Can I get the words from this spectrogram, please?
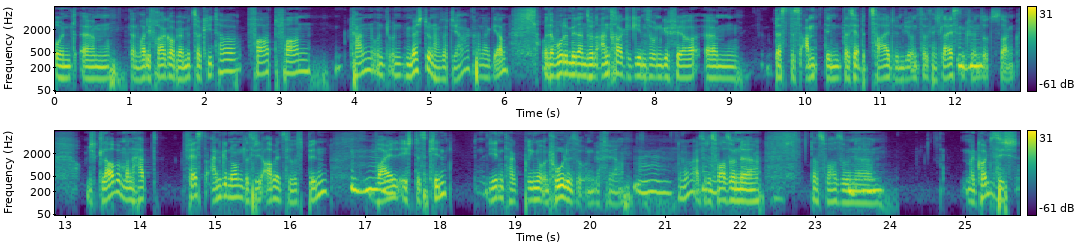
Und ähm, dann war die Frage, ob er mit zur Kita-Fahrt fahren kann und, und möchte und haben gesagt, ja, kann er gern. Und da wurde mir dann so ein Antrag gegeben, so ungefähr, ähm, dass das Amt den, das ja bezahlt, wenn wir uns das nicht leisten können, mhm. sozusagen. Und ich glaube, man hat fest angenommen, dass ich arbeitslos bin, mhm. weil ich das Kind jeden Tag bringe und hole, so ungefähr. Mhm. Ja, also das war so eine, das war so eine, mhm. man konnte sich,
